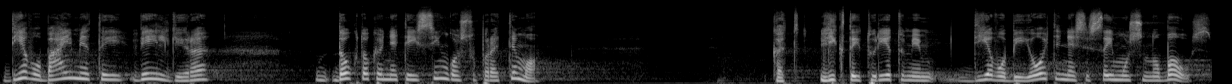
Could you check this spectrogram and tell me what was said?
Dievo baimė tai vėlgi yra daug tokio neteisingo supratimo, kad lyg tai turėtumėm Dievo bijoti, nes Jisai mus nubaus.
